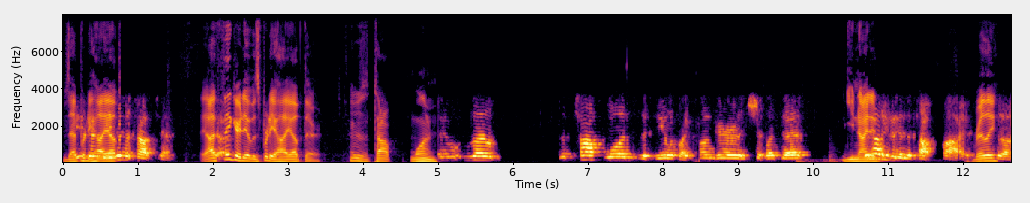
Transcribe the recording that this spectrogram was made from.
Is that He's pretty in- high he's up? in the top ten. I figured it was pretty high up there. Who's the top one? The the top ones that deal with like hunger and shit like that, they're United not even in the top five. Really? So,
